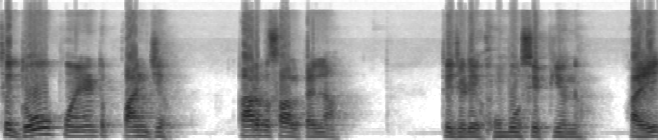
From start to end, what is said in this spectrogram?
ਤੇ 2.5 ਅਰਬ ਸਾਲ ਪਹਿਲਾਂ ਤੇ ਜਿਹੜੇ ਹੋਮੋਸੇਪੀਅਨ ਆਏ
